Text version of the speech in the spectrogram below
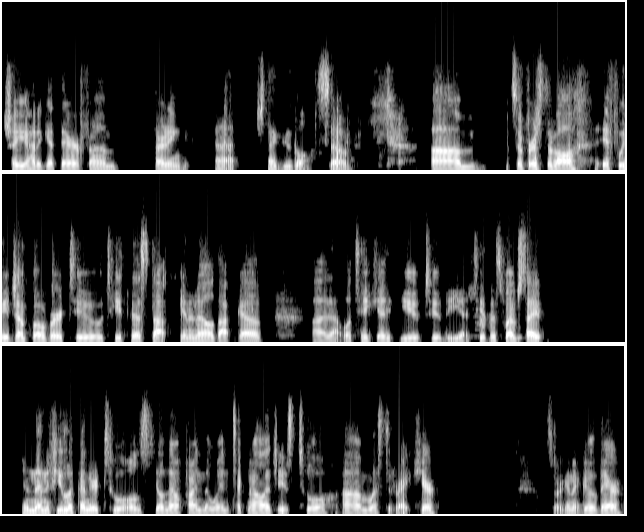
show you how to get there from starting uh, just at Google. So, um, so first of all, if we jump over to tethys.pnnl.gov, uh, that will take you to the Tethys website. And then if you look under tools, you'll now find the Wind Technologies tool um, listed right here. So we're gonna go there.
